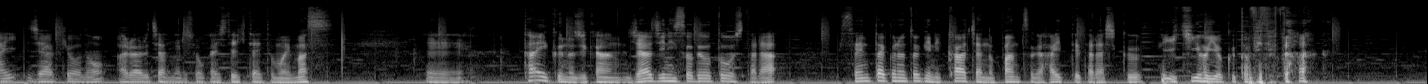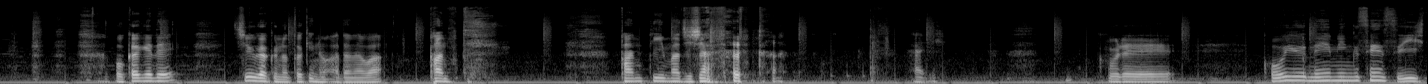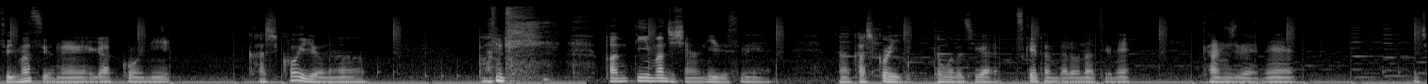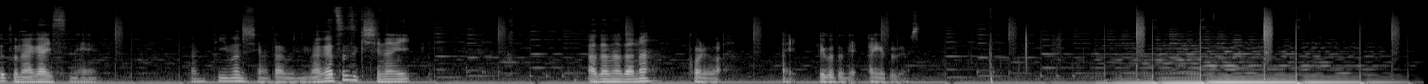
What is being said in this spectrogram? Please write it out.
はいじゃあ今日のあるあるチャンネル紹介していきたいと思います。えー、体育の時間ジャージに袖を通したら洗濯の時に母ちゃんのパンツが入ってたらしく勢いよく飛び出た。おかげで中学の時のあだ名はパンティパンティマジシャンだった。はい。これこういうネーミングセンスいい人いますよね学校に。賢いよな。パンティ パンティマジシャンいいですね。賢い友達がつけたんだろうなというね感じだよね。ちょっと長いっすね。パンティマジシャンは多分長続きしないあだ名だなこれは。はい。ということでありがとうございました。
